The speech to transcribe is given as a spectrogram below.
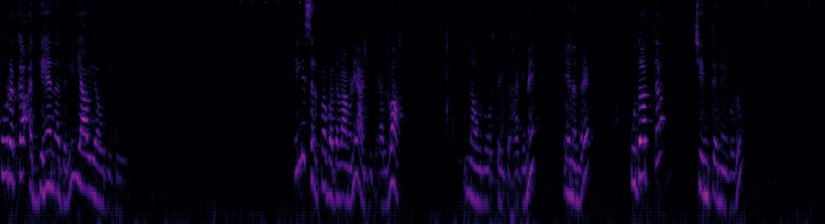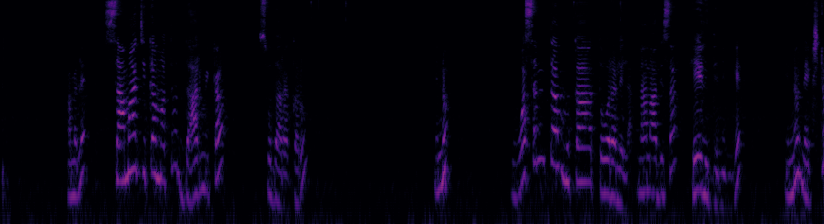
ಪೂರಕ ಅಧ್ಯಯನದಲ್ಲಿ ಯಾವ ಯಾವುದಿದೆ? ಇಲ್ಲಿ ಸ್ವಲ್ಪ ಬದಲಾವಣೆ ಆಗಿದೆ ಅಲ್ವಾ? ನಾವು ನೋಡ್ತಾ ಇದ್ದ ಹಾಗೇನೆ. ಏನಂದ್ರೆ, ಉದಾತ್ತ ಚಿಂತನೆಗಳು, ಆಮೇಲೆ ಸಾಮಾಜಿಕ ಮತ್ತು ಧಾರ್ಮಿಕ ಸುಧಾರಕರು. ಇನ್ನು ವಸಂತ ಮುಖ ತೋರಲಿಲ್ಲ. ನಾನು ಆ ದಿವಸ ಹೇಳಿದ್ದೆ ನಿಮಗೆ. ಇನ್ನು ನೆಕ್ಸ್ಟ್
